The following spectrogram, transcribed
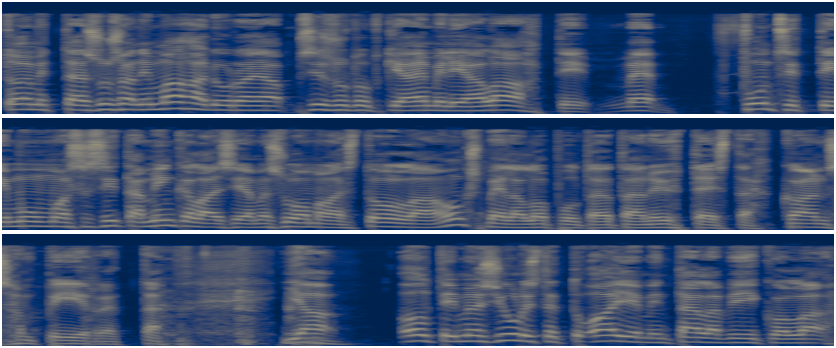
toimittaja Susani Mahadura ja sisututkija Emilia Lahti. Me funtsittiin muun muassa sitä, minkälaisia me suomalaiset ollaan. Onko meillä lopulta jotain yhteistä kansanpiirrettä? Ja oltiin myös julistettu aiemmin tällä viikolla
